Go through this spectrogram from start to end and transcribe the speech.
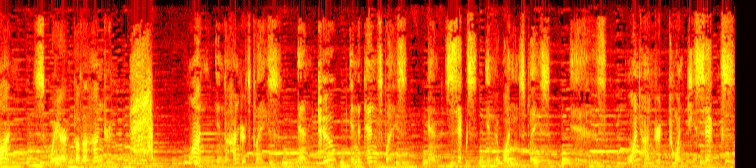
One square of a hundred. One in the hundreds place, and two in the tens place, and six in the ones place is 126.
